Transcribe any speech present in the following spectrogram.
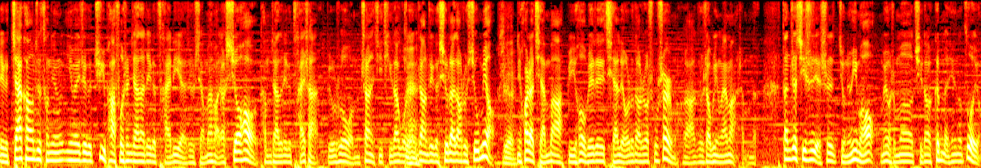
这个家康就曾经因为这个惧怕丰臣家的这个财力啊，就是想办法要消耗他们家的这个财产。比如说我们上一期提到过的，让这个修赖到处修庙，是你花点钱吧，以后别这钱留着，到时候出事儿嘛，是吧？就招兵买马什么的。但这其实也是九牛一毛，没有什么起到根本性的作用。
